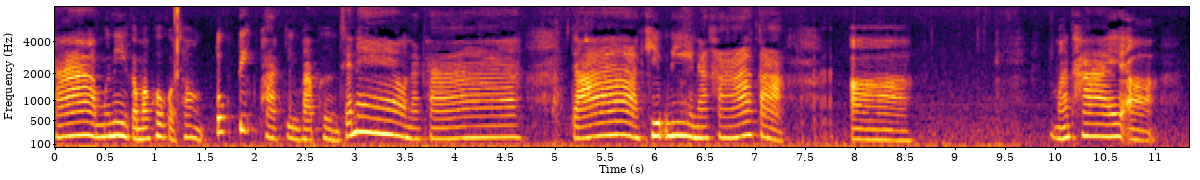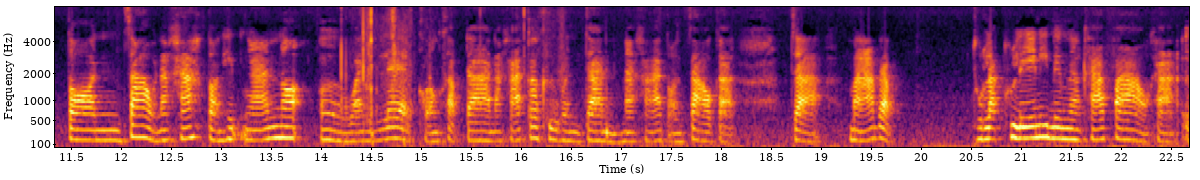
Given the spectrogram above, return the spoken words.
ค่ะมื้อนี้ก็มาพบกับช่องตุ๊กติ๊กพากินพาเพลินชาแนลนะคะจ้าคลิปนี้นะคะกับอ่ามาทายอตอนเจ้านะคะ ตอนเหตุงานเนาะเออวันแรกของสัปดาห์นะคะ ก็คือวันจันทร์นะคะ ตอนเจ้ากับจะมาแบบ ทุลักทุเลนิดนึงนะคะฟ้าวค่ะ เอ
